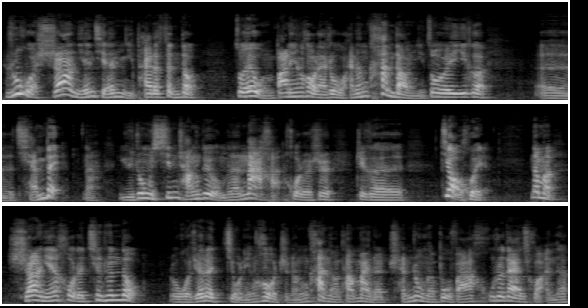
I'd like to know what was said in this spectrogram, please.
如果十二年前你拍的《奋斗》，作为我们八零后来说，我还能看到你作为一个。”呃，前辈啊，语重心长对我们的呐喊，或者是这个教诲。那么十二年后的青春痘，我觉得九零后只能看到他迈着沉重的步伐，呼哧带喘的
